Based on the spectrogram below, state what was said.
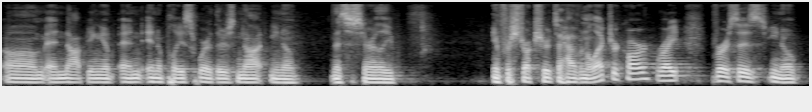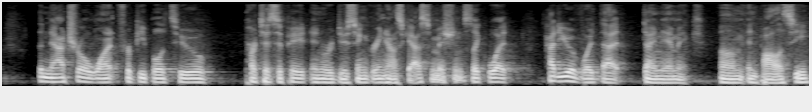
um, and not being a, and in a place where there's not, you know, necessarily infrastructure to have an electric car, right? Versus, you know, the natural want for people to participate in reducing greenhouse gas emissions. Like, what? How do you avoid that dynamic um, in policy?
